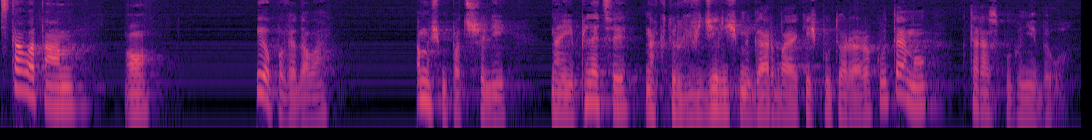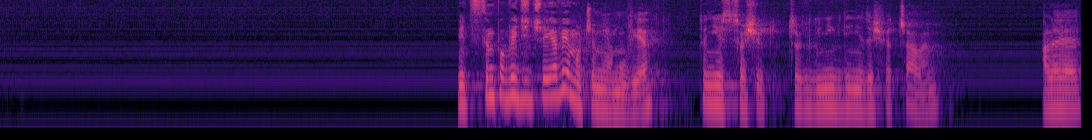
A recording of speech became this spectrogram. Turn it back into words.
Stała tam, o, i opowiadała. A myśmy patrzyli na jej plecy, na których widzieliśmy garba jakieś półtora roku temu, a teraz go nie było. Więc chcę powiedzieć, że ja wiem, o czym ja mówię. To nie jest coś, czego nigdy nie doświadczałem, ale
